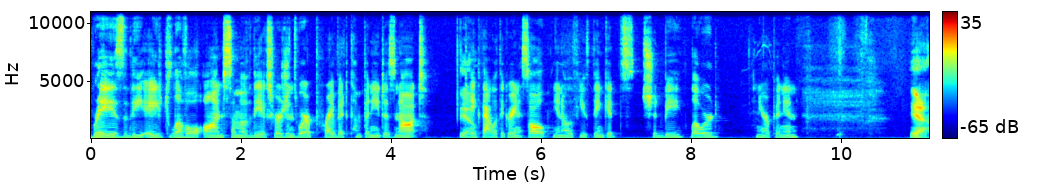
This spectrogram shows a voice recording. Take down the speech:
raise the age level on some of the excursions where a private company does not. Yeah. Take that with a grain of salt, you know, if you think it should be lowered, in your opinion. Yeah.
